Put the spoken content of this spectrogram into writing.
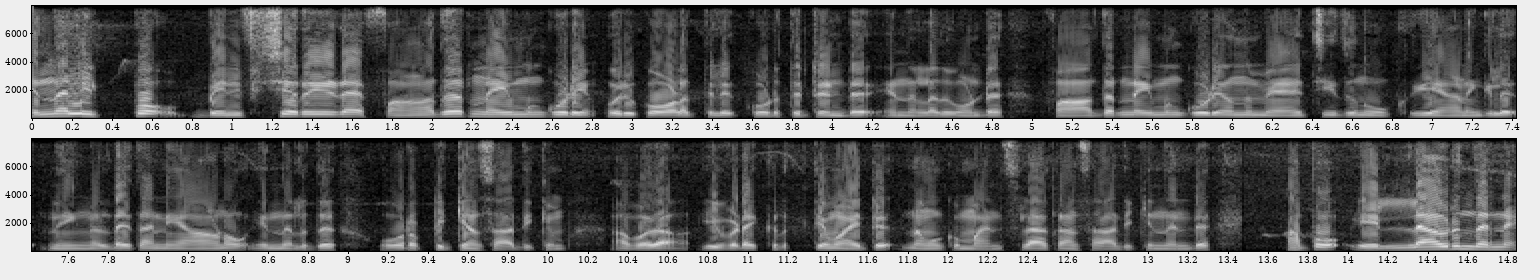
എന്നാൽ ഇപ്പോൾ ബെനിഫിഷ്യറിയുടെ ഫാദർ നെയിമും കൂടി ഒരു കോളത്തിൽ കൊടുത്തിട്ടുണ്ട് എന്നുള്ളത് കൊണ്ട് ഫാദർ നെയിമും കൂടി ഒന്ന് മാച്ച് ചെയ്ത് നോക്കുകയാണെങ്കിൽ നിങ്ങളുടെ തന്നെയാണോ എന്നുള്ളത് ഉറപ്പിക്കാൻ സാധിക്കും. അപ്പോൾ ഇവിടെ കൃത്യമായിട്ട് നമുക്ക് മനസ്സിലാക്കാൻ സാധിക്കുന്നുണ്ട്. അപ്പോൾ എല്ലാവരും തന്നെ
